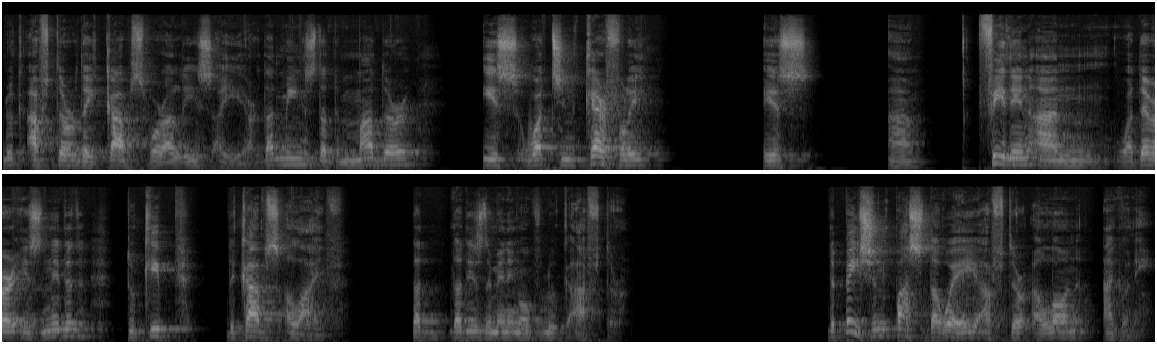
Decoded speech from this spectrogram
look after their cubs for at least a year. That means that the mother is watching carefully, is uh, feeding and whatever is needed to keep the cubs alive. That, that is the meaning of look after. The patient passed away after a long agony.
